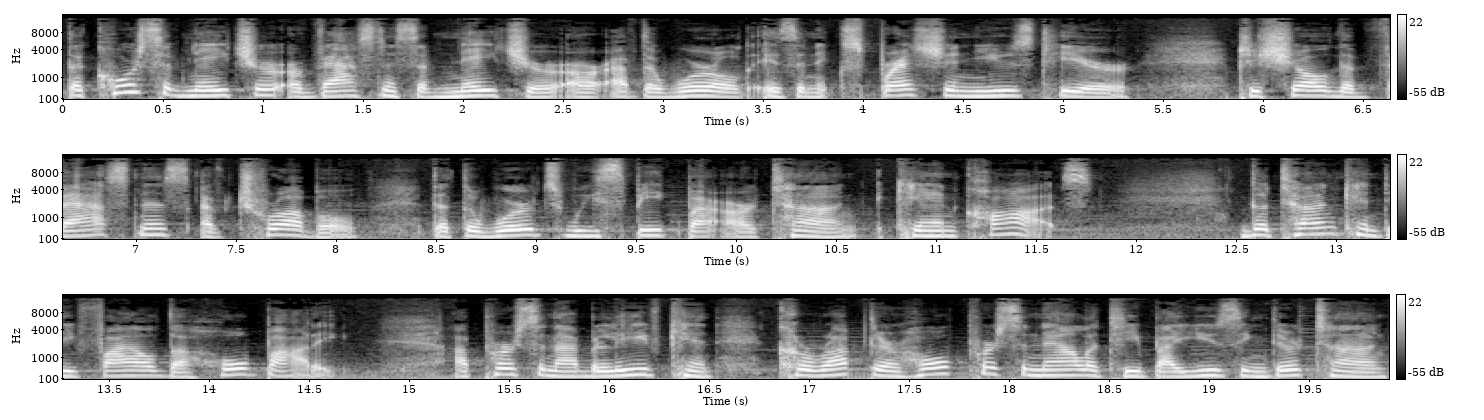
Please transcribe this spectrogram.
The course of nature or vastness of nature or of the world is an expression used here to show the vastness of trouble that the words we speak by our tongue can cause. The tongue can defile the whole body a person, I believe, can corrupt their whole personality by using their tongue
